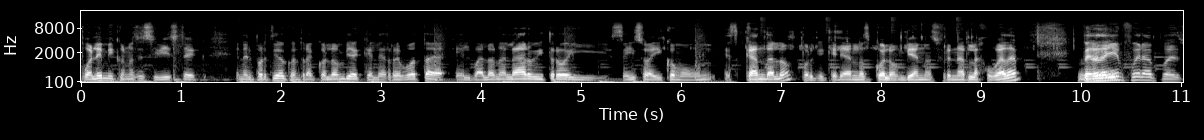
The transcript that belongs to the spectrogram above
polémico, no sé si viste en el partido contra Colombia que le rebota el balón al árbitro y se hizo ahí como un escándalo porque querían los colombianos frenar la jugada, pero de ahí en fuera, pues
